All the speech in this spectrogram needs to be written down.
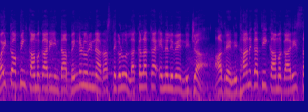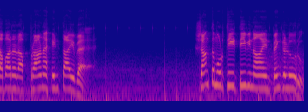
ವೈಟ್ ಟಾಪಿಂಗ್ ಕಾಮಗಾರಿಯಿಂದ ಬೆಂಗಳೂರಿನ ರಸ್ತೆಗಳು ಲಕಲಕ ಎನ್ನಲಿವೆ ನಿಜ. ಆದರೆ ನಿಧಾನಗತಿ ಕಾಮಗಾರಿ ಸವಾರರ ಪ್ರಾಣ ಹೆಣ್ತಾ ಇವೆ. Shanthamurthy TV nine Bengaluru.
